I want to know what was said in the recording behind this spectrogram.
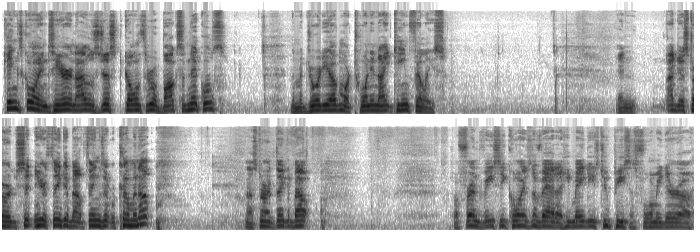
King's Coins here, and I was just going through a box of nickels. The majority of them are 2019 Phillies. And I just started sitting here thinking about things that were coming up. I started thinking about my friend VC Coins Nevada. He made these two pieces for me. They're uh,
